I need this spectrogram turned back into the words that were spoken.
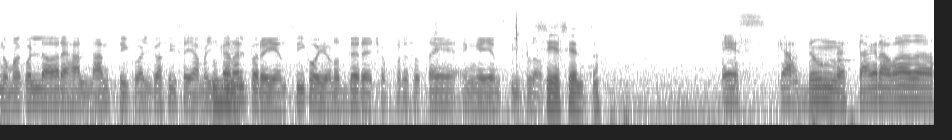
no me acuerdo ahora, es Atlantic o algo así se llama el canal, pero AMC cogió los derechos, por eso está en, en AMC Plus. Sí, es cierto. Es cabrón, está grabada.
